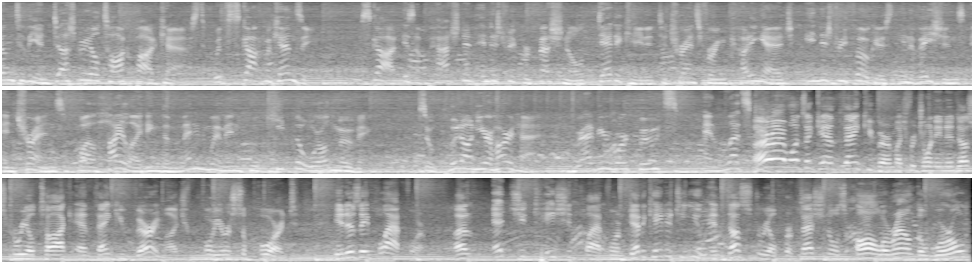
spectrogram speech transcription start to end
Welcome to the Industrial Talk Podcast with Scott McKenzie. Scott is a passionate industry professional dedicated to transferring cutting edge, industry focused innovations and trends while highlighting the men and women who keep the world moving. So put on your hard hat, grab your work boots, and let's go. All right, once again, thank you very much for joining Industrial Talk, and thank you very much for your support. It is a platform, an education platform dedicated to you, industrial professionals all around the world,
